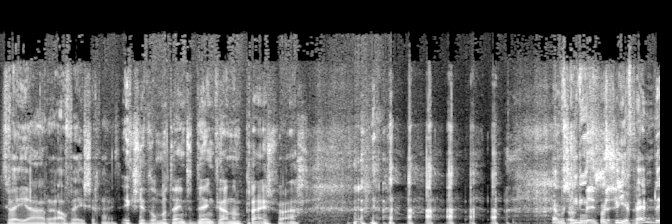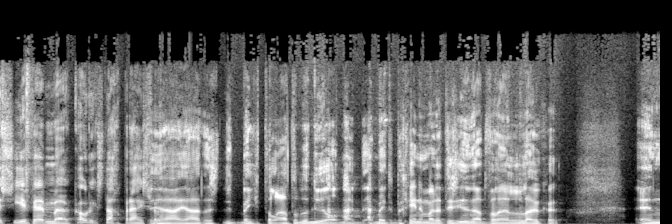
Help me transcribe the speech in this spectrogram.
twee jaar eh, afwezigheid. Ik zit al meteen te denken aan een prijsvraag. En misschien niet voor CFM, de CFM eh, Koningsdagprijs. Ja, ja, dat is een beetje te laat om er nu al mee, te beginnen. Maar dat is inderdaad wel een leuke. En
